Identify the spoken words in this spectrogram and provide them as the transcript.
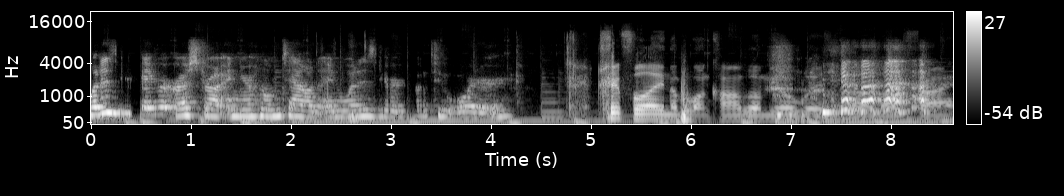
What is your favorite restaurant in your hometown, and what is your go-to order? Chick Fil A number one combo meal with uh, large fry,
